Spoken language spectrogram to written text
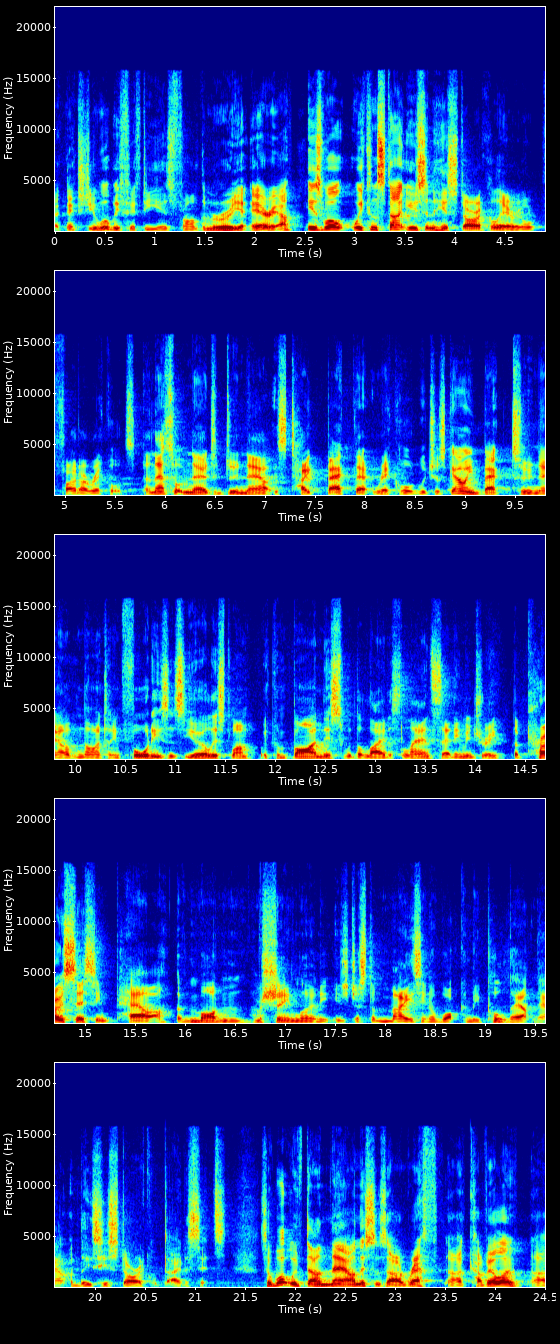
in fact, next year will be 50 years from the Moruya area, is well, we can start using historical aerial photo records. And that's what we're now to do now is take back that record, which is going back to now the 1940s as the earliest one. We combine this with the latest Landsat imagery. The processing power of modern machine learning is just amazing of what can be pulled out now of these historical data sets. So what we've done now, and this is our Raf uh, Carvalho, uh,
